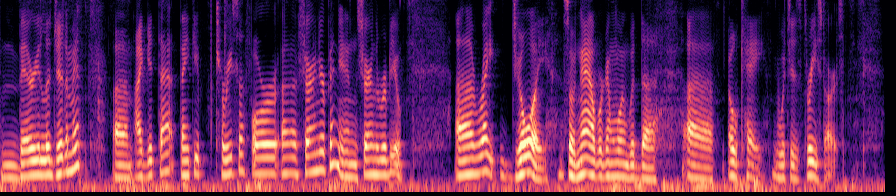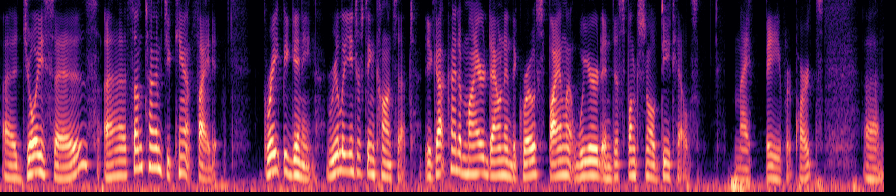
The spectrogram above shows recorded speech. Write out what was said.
Very legitimate. Um, I get that. Thank you, Teresa, for uh, sharing your opinion and sharing the review. Uh, right, joy. So now we're going with the uh, okay, which is three stars. Uh, joy says, uh, sometimes you can't fight it. Great beginning. Really interesting concept. It got kind of mired down in the gross, violent, weird, and dysfunctional details. My favorite parts. Um,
